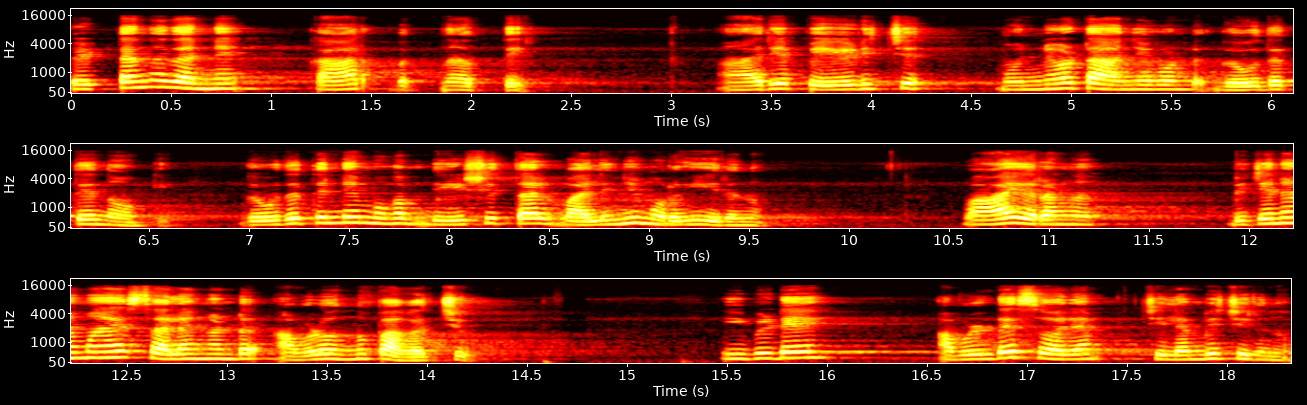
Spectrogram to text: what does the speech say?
പെട്ടെന്ന് തന്നെ കാർ നിർത്തി. ആര്യ പേടിച്ച് മുന്നോട്ടാഞ്ഞുകൊണ്ട് ഗൗതത്തെ നോക്കി. ഗൗതത്തിന്റെ മുഖം ദേഷ്യത്താൽ വലിഞ്ഞു മുറുകിയിരുന്നു. വായിറങ്ങ്. വിജനമായ സ്ഥലം കണ്ട് അവളൊന്നു പകച്ചു. ഇവിടെ അവളുടെ സ്വരം ചിലമ്പിച്ചിരുന്നു.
